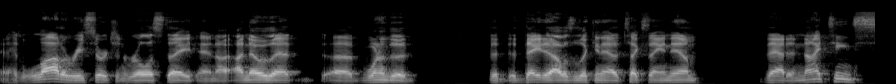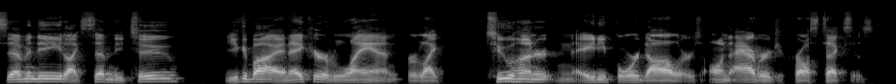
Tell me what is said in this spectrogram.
it has a lot of research in real estate and i, I know that uh, one of the, the, the data i was looking at at texas a&m that in 1970 like 72 you could buy an acre of land for like $284 on average across texas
